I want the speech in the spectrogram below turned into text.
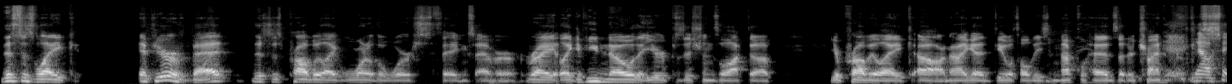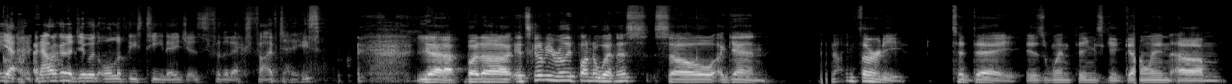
this is like, if you're a vet, this is probably like one of the worst things ever, right? Like if you know that your position's locked up, you're probably like, oh, now I got to deal with all these knuckleheads that are trying to. now, yeah, now I'm going to deal with all of these teenagers for the next five days. Yeah, but uh, it's gonna be really fun to witness. So again, 9:30 today is when things get going. Um,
